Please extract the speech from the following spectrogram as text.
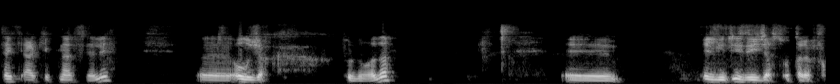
tek erkekler finali e, olacak turnuvada. E, ilginç izleyeceğiz o tarafı.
